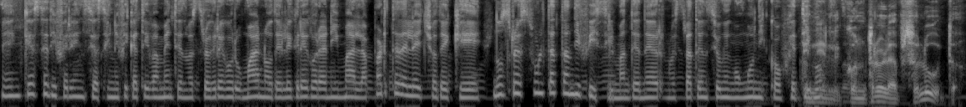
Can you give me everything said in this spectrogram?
¿En qué se diferencia significativamente nuestro egregor humano del egregor animal, aparte del hecho de que nos resulta tan difícil mantener nuestra atención en un único objetivo? En el control absoluto.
